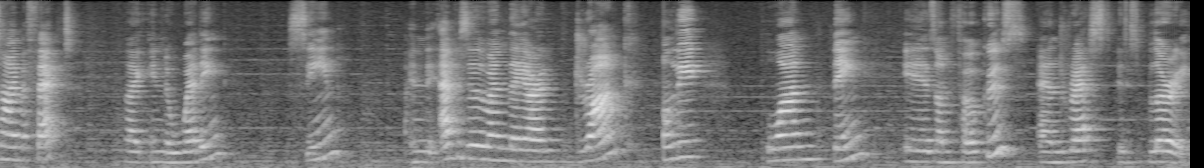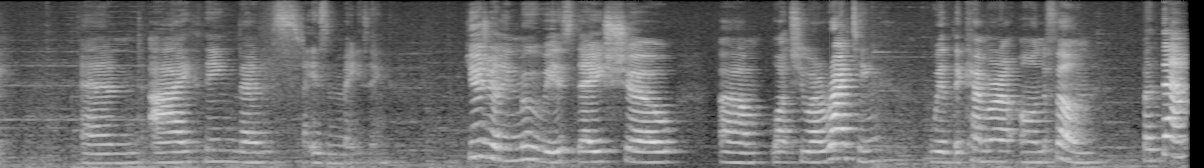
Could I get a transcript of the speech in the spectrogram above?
time effect, like in the wedding scene. In the episode when they are drunk, only one thing is on focus and rest is blurry. And I think that is amazing. Usually in movies they show um, what you are writing with the camera on the phone. But then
